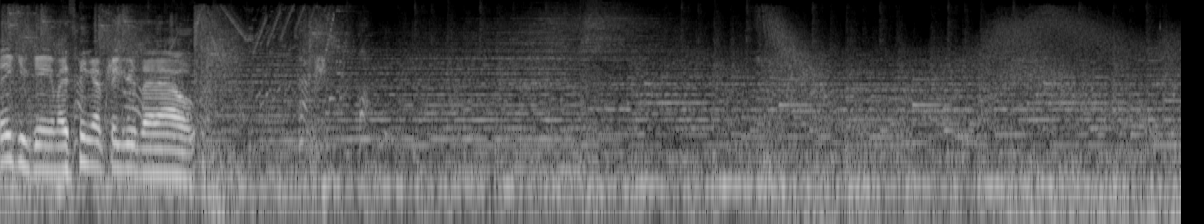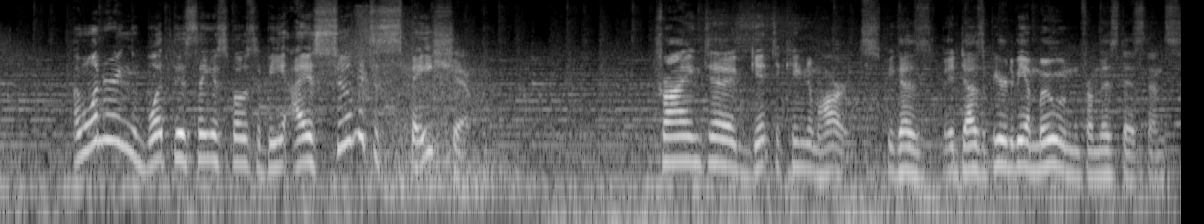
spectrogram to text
Thank you, game. I think I figured that out. I'm wondering what this thing is supposed to be. I assume it's a spaceship. trying to get to Kingdom Hearts because it does appear to be a moon from this distance.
